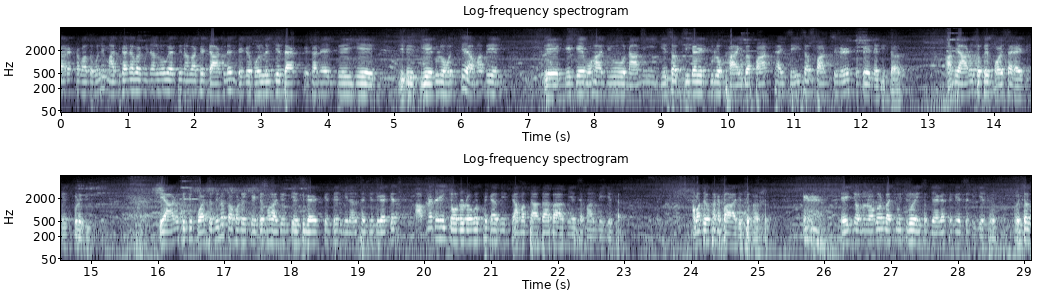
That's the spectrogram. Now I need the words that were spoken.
আরেকটা কথা বলি মাঝখানে আবার মৃণালবাবু একদিন আমাকে ডাকলেন ডেকে বললেন যে দেখ এখানে যে ইয়ে জিনিস ইয়েগুলো হচ্ছে আমাদের যে কে কে মহাজন, আমি যেসব সিগারেটগুলো খাই বা পান খাই সেই সব পান সিগারেট তোকে এনে দিতে হবে। আমি আরও তোকে পয়সার অ্যারেঞ্জমেন্ট করে দিচ্ছি। সে আরও কিছু পয়সা দিল, তখন ওই কেকে মহাজন যে সিগারেট খেতেন, মৃণাল সেন যে সিগারেট খেতেন, আপনাদের এই চন্দ্রনগর থেকে আমি, আমার দাদা বা আমি এসে মাল নিয়ে যেতাম। আমাদের ওখানে পাওয়া যেত না এই চন্দ্রনগর বা চুঁচড়ো এইসব জায়গা থেকে এসে নিয়ে যেত। ওইসব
